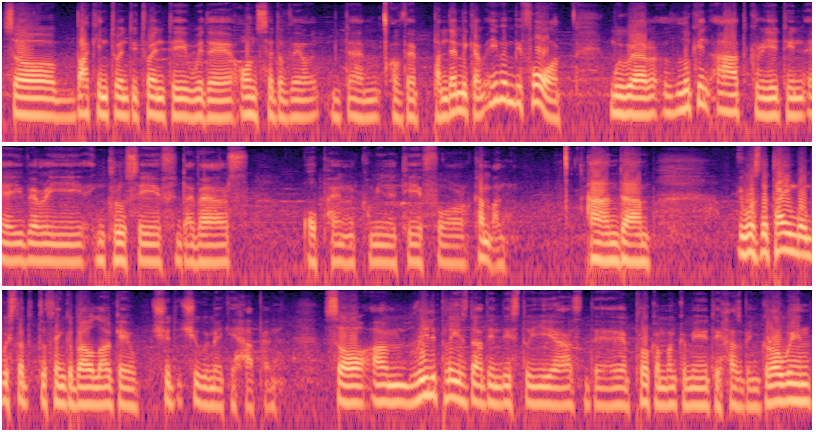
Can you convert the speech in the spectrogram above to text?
so back in 2020, with the onset of the um, of the pandemic, even before, we were looking at creating a very inclusive, diverse, open community for Kanban, and um, it was the time when we started to think about, okay, should should we make it happen? So I'm really pleased that in these two years, the Pro Kanban community has been growing.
